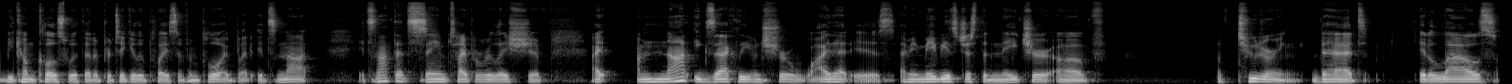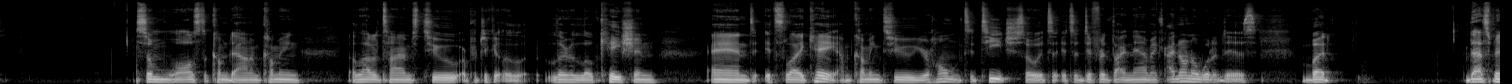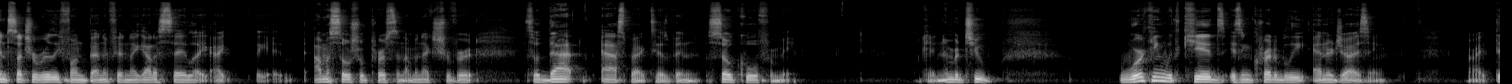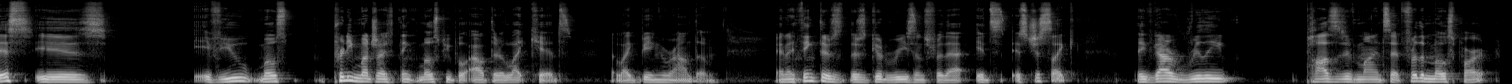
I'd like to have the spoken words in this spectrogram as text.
become close with at a particular place of employ but it's not it's not that same type of relationship I I'm not exactly even sure why that is I mean maybe it's just the nature of of tutoring that it allows some walls to come down. I'm coming a lot of times to a particular location and it's like, hey, I'm coming to your home to teach. So it's a, it's a different dynamic. I don't know what it is, but that's been such a really fun benefit. And I gotta say, like, I I'm a social person. I'm an extrovert, so that aspect has been so cool for me. Okay, number two, working with kids is incredibly energizing. All right, this is if you most pretty much I think most people out there like kids, like being around them. And I think there's there's good reasons for that. It's it's just like they've got a really positive mindset for the most part.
